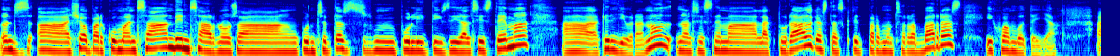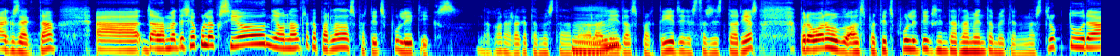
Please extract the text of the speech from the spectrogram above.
Doncs uh, això, per començar a endinsar-nos en conceptes mm, polítics i del sistema, uh, aquest llibre, no? El sistema electoral, que està escrit per Montserrat Barres i Juan Botella. Exacte. Uh, de la mateixa col·lecció n'hi ha una altra que parla dels partits polítics. D'acord, ara que també està de moda mm. la llei dels partits i aquestes històries, però bueno, els partits polítics internament també tenen una estructura,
